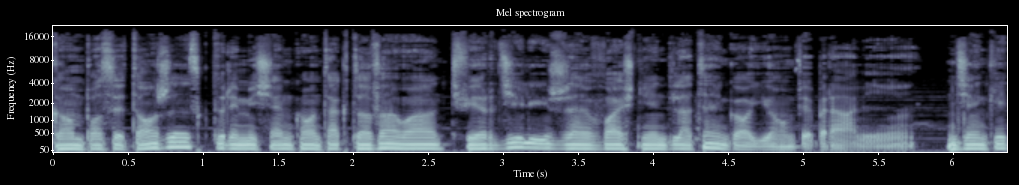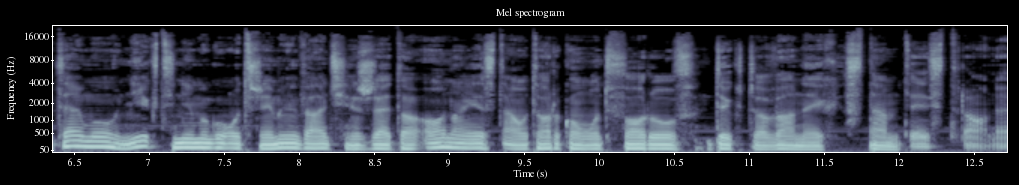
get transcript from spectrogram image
Kompozytorzy, z którymi się kontaktowała, twierdzili, że właśnie dlatego ją wybrali. Dzięki temu nikt nie mógł utrzymywać, że to ona jest autorką utworów dyktowanych z tamtej strony.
